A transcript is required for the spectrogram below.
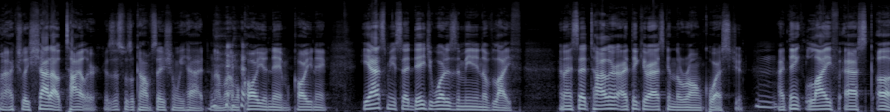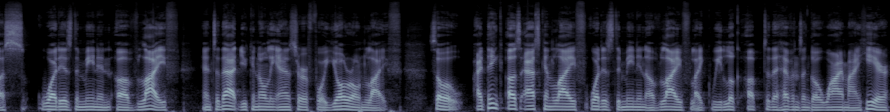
actually, shout out Tyler, because this was a conversation we had. And I'm, I'm to call your name, call your name. He asked me, he said, Deji, what is the meaning of life? And I said, Tyler, I think you're asking the wrong question. Hmm. I think life asks us what is the meaning of life. And to that, you can only answer for your own life. So I think us asking life, what is the meaning of life? Like we look up to the heavens and go, why am I here?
